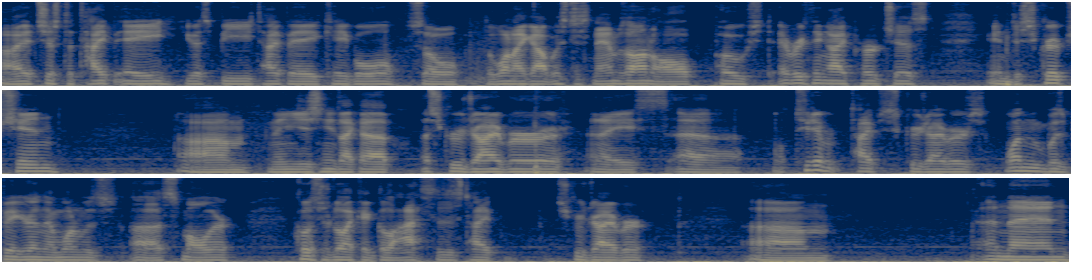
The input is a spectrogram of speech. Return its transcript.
uh, it's just a Type A USB Type A cable. So the one I got was just an Amazon. I'll post everything I purchased in description. Um, and then you just need like a, a screwdriver and a uh, well two different types of screwdrivers. One was bigger and then one was uh, smaller, closer to like a glasses type screwdriver. Um, and then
